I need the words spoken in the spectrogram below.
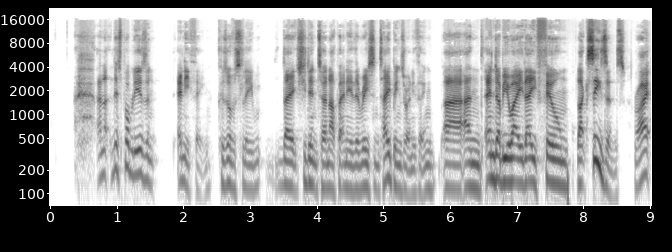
and this probably isn't anything because obviously they she didn't turn up at any of the recent tapings or anything. Uh, and NWA they film like seasons, right?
